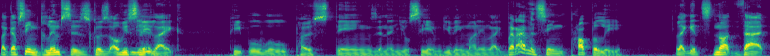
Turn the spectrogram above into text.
Like i've seen glimpses because obviously Yeah. like people will post things and then you'll see him giving money like but i haven't seen properly. Like it's not that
